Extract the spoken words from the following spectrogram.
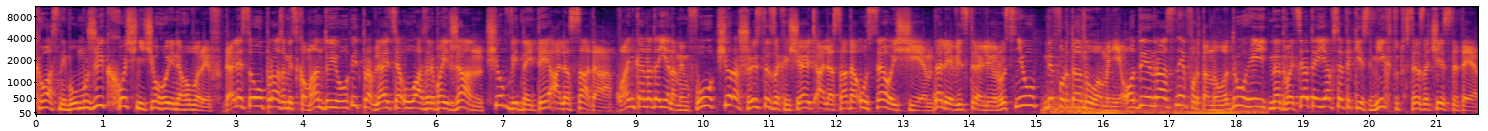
Класний був мужик, хоч нічого і не говорив. Далі Соуп разом із командою відправляється у Азербайджан, щоб віднайти Алясада. Ванька надає нам інфу, що рашисти захищають Алясада у селищі. Далі я відстрелюю русню. Не фортануло мені один раз, не фортануло другий. На 20-й я все-таки зміг тут все зачистити.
